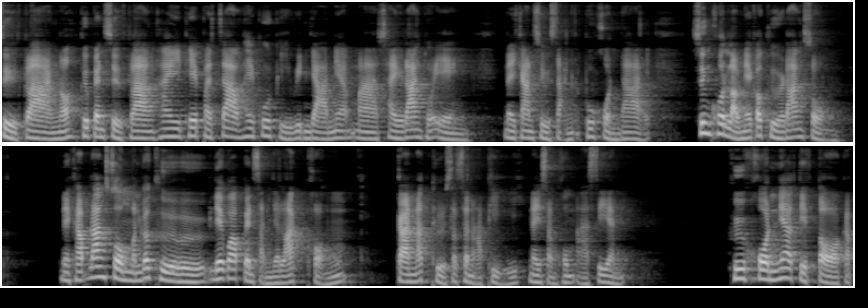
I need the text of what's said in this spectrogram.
สื่อกลางเนาะคือเป็นสื่อกลางให้เทพเจ้าให้ผู้ผีวิญญาณเนี่ยมาใช้ร่างตัวเอง ในการสื่อสารกับผู้คนได้ ซึ่งคนเหล่านี้ก็คือร่างทรงนะครับร่างทรงมันก็คือเรียกว่าเป็นสัญลักษณ์ของการนับถือศาสนาผีในสังคมอาเซียน คือคนเนี่ยติดต่อกับ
